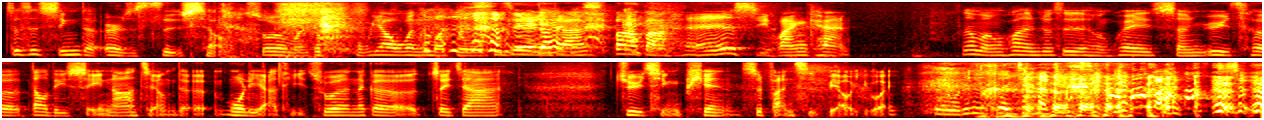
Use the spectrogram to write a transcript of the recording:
这是新的二十四孝，所以我们就不要问那么多，毕竟人家爸爸很喜欢看。那文焕就是很会神预测到底谁拿奖的莫里亚提，除了那个最佳剧情片是反指标以外，对我就是最佳剧情片 反指标。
